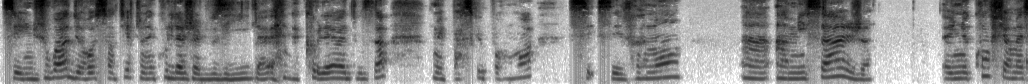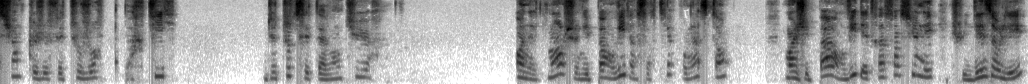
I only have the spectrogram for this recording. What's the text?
c'est une joie de ressentir tout d'un coup de la jalousie, de la, colère et tout ça, mais parce que pour moi, c'est vraiment un, message, une confirmation que je fais toujours partie de toute cette aventure honnêtement, je n'ai pas envie d'en sortir pour l'instant. Moi, j'ai pas envie d'être ascensionnée. Je suis désolée.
